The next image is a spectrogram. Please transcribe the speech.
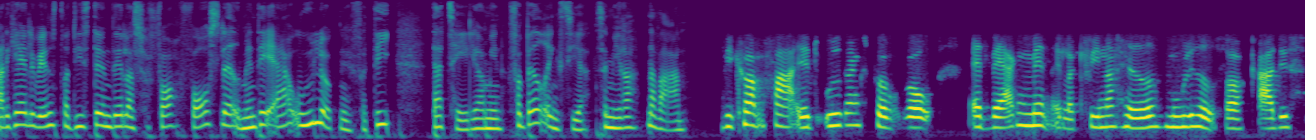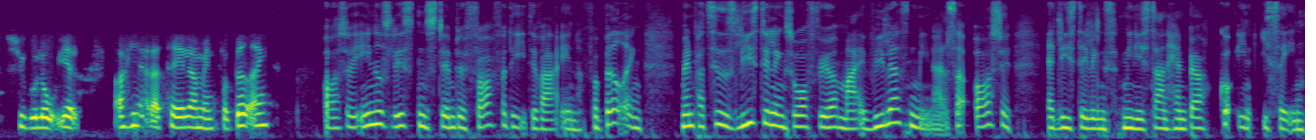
Radikale Venstre de stemte ellers for forslaget, men det er udelukkende, fordi der taler om en forbedring, siger Samira Navar. Vi kom fra et udgangspunkt, hvor at hverken mænd eller kvinder havde mulighed for gratis psykologhjælp, og her er der tale om en forbedring. Også enhedslisten stemte for, fordi det var en forbedring, men partiets ligestillingsordfører Maj Villassen mener altså også, at ligestillingsministeren han bør gå ind i sagen.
